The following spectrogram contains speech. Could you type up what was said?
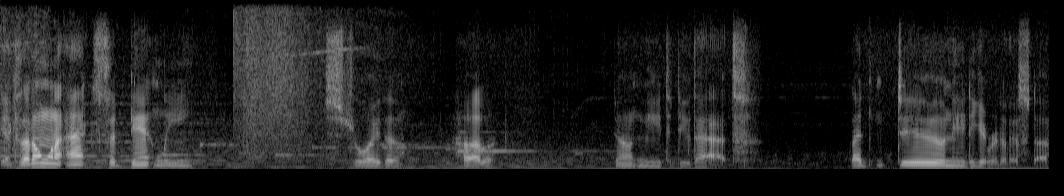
Yeah, because I don't want to accidentally destroy the hub. Don't need to do that. But I do need to get rid of this stuff.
